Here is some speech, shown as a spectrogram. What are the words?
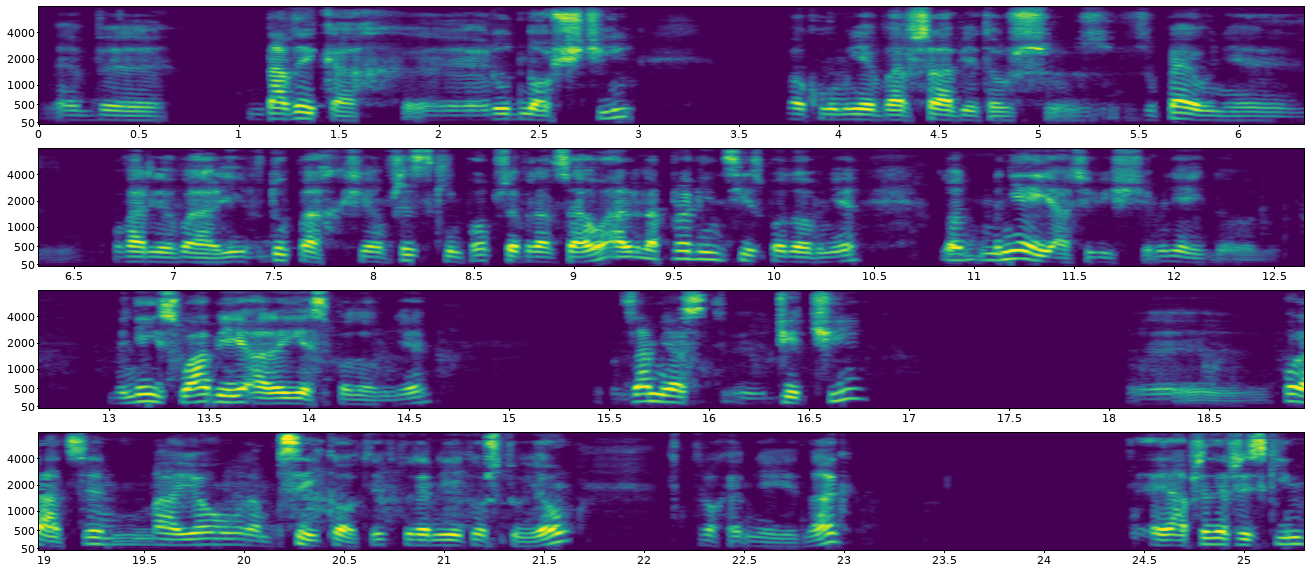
w nawykach y, ludności. Wokół mnie w Warszawie to już zupełnie powariowali. W dupach się wszystkim poprzewracało, ale na prowincji jest podobnie. No, mniej oczywiście, mniej. No, mniej słabiej, ale jest podobnie. Zamiast dzieci Polacy mają tam psy i koty, które mniej kosztują, trochę mniej jednak, a przede wszystkim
